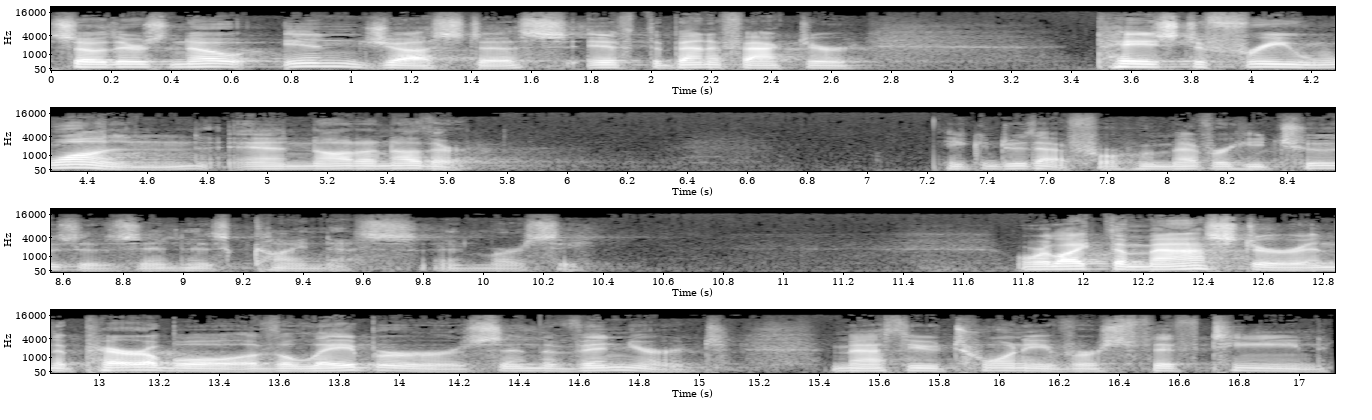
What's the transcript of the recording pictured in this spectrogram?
so there's no injustice if the benefactor pays to free one and not another. He can do that for whomever he chooses in his kindness and mercy. Or like the master in the parable of the laborers in the vineyard, Matthew 20, verse 15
